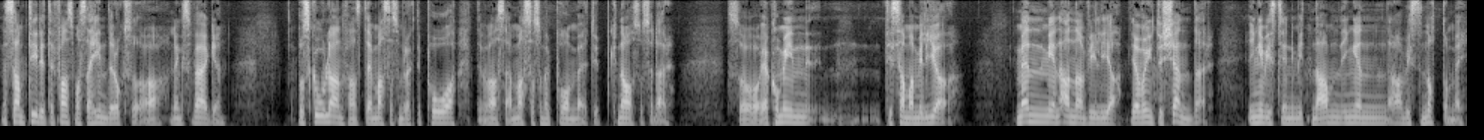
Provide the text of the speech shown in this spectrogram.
Men samtidigt, det fanns massa hinder också ja, längs vägen. På skolan fanns det massa som rökte på, det var så massa som höll på med typ knas och sådär. Så jag kom in till samma miljö, men med en annan vilja. Jag var ju inte känd där. Ingen visste mitt namn, ingen ja, visste något om mig.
